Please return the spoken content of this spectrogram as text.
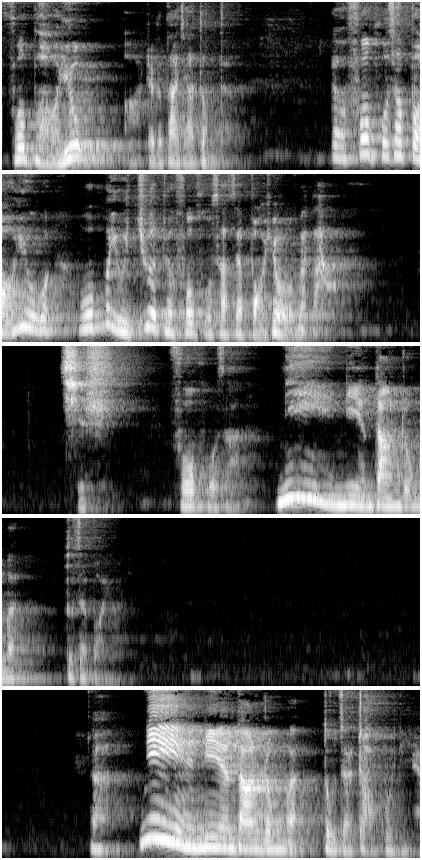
佛保佑啊，这个大家懂的。呃，佛菩萨保佑我，我没有觉得佛菩萨在保佑我们呐。其实，佛菩萨念念当中啊，都在保佑啊，念念当中啊，都在照顾你啊，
